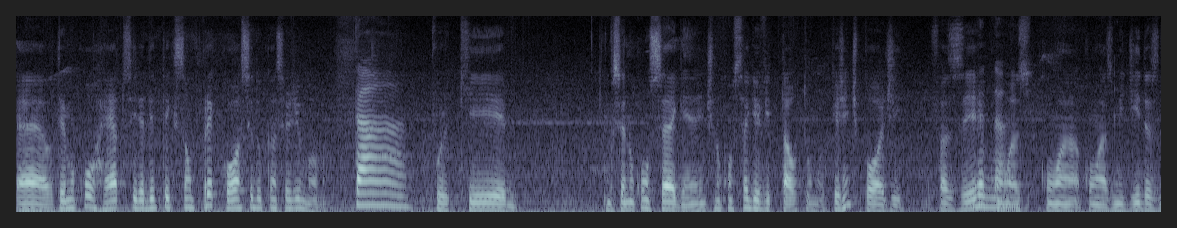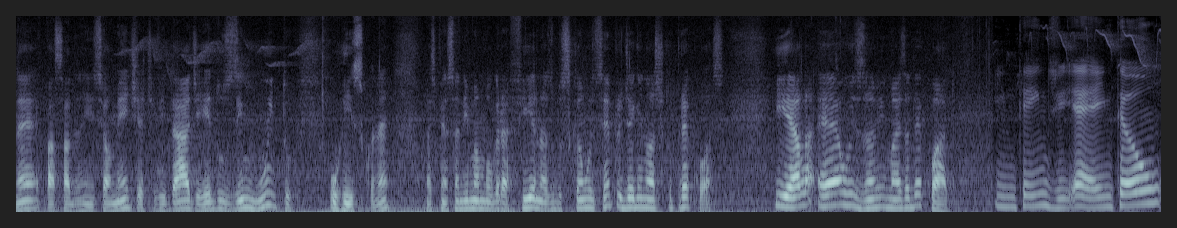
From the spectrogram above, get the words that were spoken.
É, o termo correto seria detecção precoce do câncer de mama. Tá. Porque você não consegue, a gente não consegue evitar o tumor. O que a gente pode fazer Verdade. com as, com, a, com as medidas né, passadas inicialmente de atividade, reduzir muito o risco. Né? Mas pensando em mamografia, nós buscamos sempre o diagnóstico precoce. E ela é o exame mais adequado. Entendi. É, então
